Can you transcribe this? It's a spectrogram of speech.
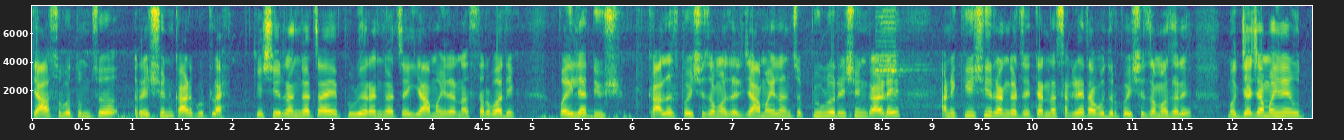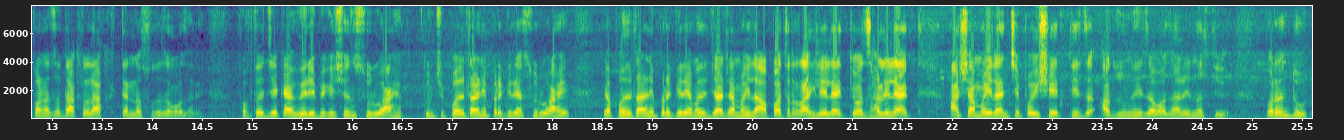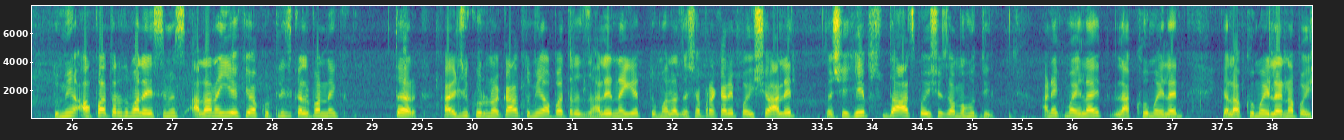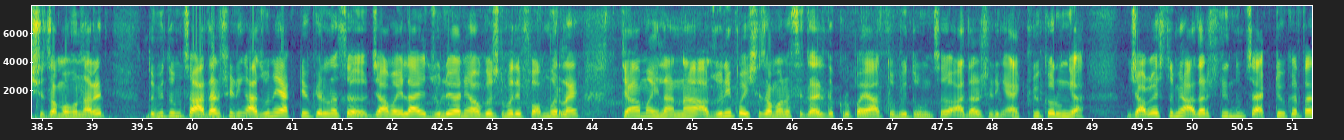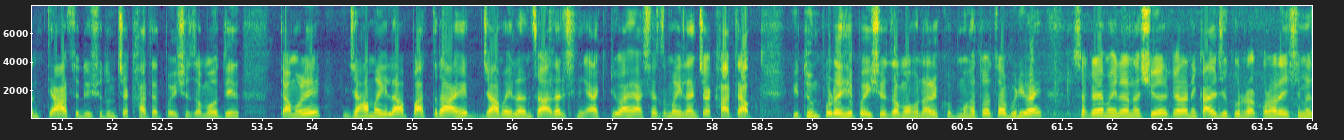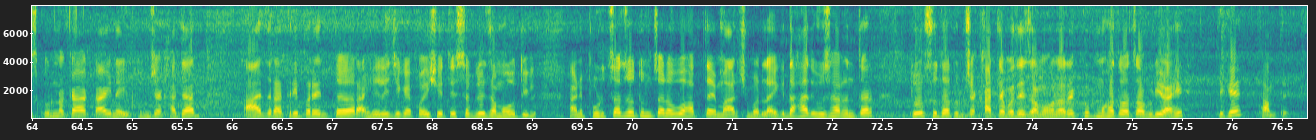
त्यासोबत तुमचं रेशन कार्ड कुठलं आहे? केशीर रंगाचं आहे पिवळ्या रंगाचं आहे. या महिलांना सर्वाधिक पहिल्या दिवशी कालच पैसे जमा झाले. ज्या महिलांचं पिवळं रेशन कार्ड आहे आणि केशीर रंगाचं आहे त्यांना सगळ्यात अगोदर पैसे जमा झाले. मग ज्या ज्या महिलांनी उत्पन्नाचा दाखला दाखल त्यांनासुद्धा जमा झाले. फक्त जे काय व्हेरिफिकेशन सुरू आहे तुमची पडताळणी प्रक्रिया सुरू आहे या पडताळणी प्रक्रियेमध्ये ज्या ज्या महिला अपात्र राहिलेल्या आहेत किंवा झालेल्या आहेत अशा महिलांचे पैसे ते ज- अजूनही जमा झाले नसतील. परंतु तुम्ही अपात्र तुम्हाला एस एम एस आला नाही आहे किंवा कुठलीच कल्पना नाही तर काळजी करू नका तुम्ही अपात्र झाले नाही आहेत तुम्हाला जशा प्रकारे पैसे आलेत तसे हे सुद्धा आज पैसे जमा होतील. अनेक महिला आहेत लाखो महिला आहेत या लाखो महिलांना पैसे जमा होणार आहेत. तुम्ही तुमचं आधार शेडिंग अजूनही ॲक्टिव्ह केलं नसेल ज्या महिला आहे जुलै आणि ऑगस्टमध्ये फॉर्म भरला आहे त्या महिलांना अजूनही पैसे जमा नसतील झाले तर कृपया तुम्ही तुमचं आधार शेडिंग ॲक्टिव्ह करून घ्या. ज्यावेळेस तुम्ही आधार शेडिंग तुमचं ॲक्टिव्ह करता त्याच दिवशी तुमच्या खात्यात पैसे जमा होतील. त्यामुळे ज्या महिला पात्र आहेत ज्या महिलांचं आधार शेडिंग ॲक्टिव्ह आहे अशाच महिलांच्या खात्यात इथून पुढे हे पैसे जमा होणार आहे खूप महत्त्वाचा व्हिडिओ आहे. सगळ्या महिलांना शेअर करा आणि काळजी करू नका. कोणाला एस एम एस करू नका काय नाही. तुमच्या खात्यात आज रात्रीपर्यंत राहिलेले जे काही पैसे ते सगळे जमा होतील. आणि पुढचा जो तुमचा नववा हप्ता आहे मार्चमधला एक दहा दिवसानंतर तो सुद्धा तुमच्या खात्यामध्ये जमा होणार आहे. खूप महत्त्वाचा व्हिडिओ आहे. ठीक आहे? थांबते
